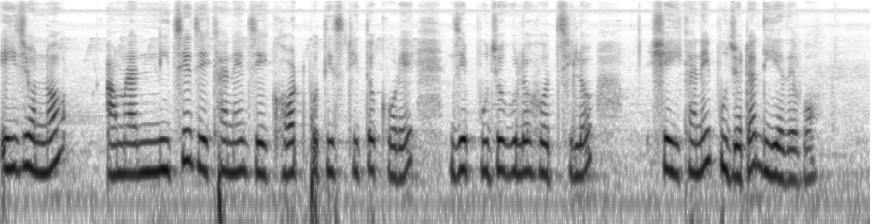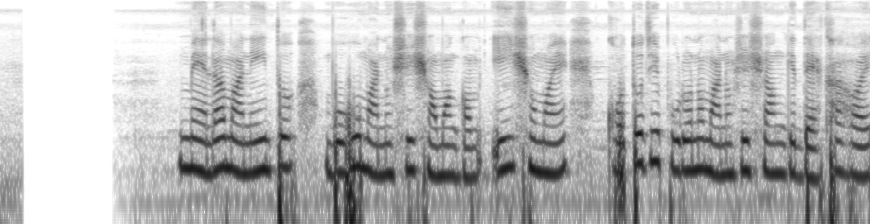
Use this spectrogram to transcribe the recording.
এই জন্য আমরা নিচে যেখানে যে ঘট প্রতিষ্ঠিত করে যে পুজোগুলো হচ্ছিল, সেইখানেই পুজোটা দিয়ে দেব। মেলা মানেই তো বহু মানুষের সমাগম। এই সময়ে কত যে পুরনো মানুষের সঙ্গে দেখা হয়,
